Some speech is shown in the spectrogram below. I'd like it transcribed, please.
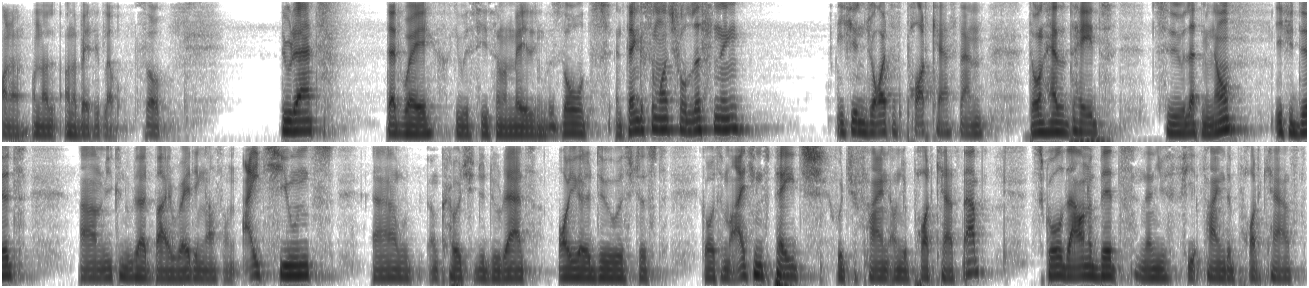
on a on a on a basic level. So do that. That way you will see some amazing results. And thank you so much for listening if you enjoyed this podcast then don't hesitate to let me know. If you did, um, you can do that by rating us on iTunes. Uh, I would encourage you to do that. All you gotta do is just go to my iTunes page, which you find on your podcast app. Scroll down a bit, and then you find the podcast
